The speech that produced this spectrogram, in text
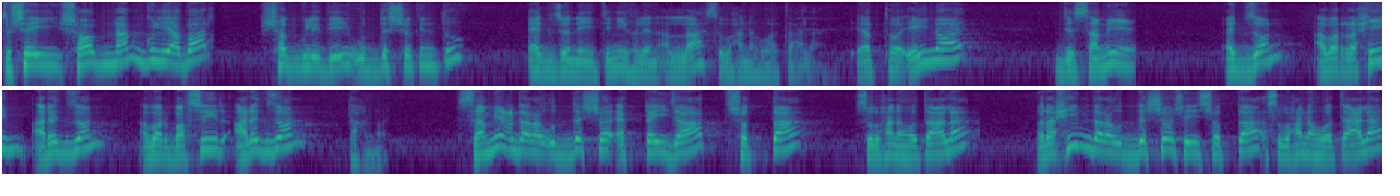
তো সেই সব নামগুলি আবার, সবগুলি দিয়েই উদ্দেশ্য কিন্তু একজনেই, তিনি হলেন আল্লাহ সুবাহ অর্থ এই নয় যে সামি একজন, আবার রাহিম আরেকজন, আবার বাসির আরেকজন, তা নয়। সামির দ্বারা উদ্দেশ্য একটাই জাত, সত্তা সুবাহ রাহিম দ্বারা উদ্দেশ্য সেই সত্তা সুবাহ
